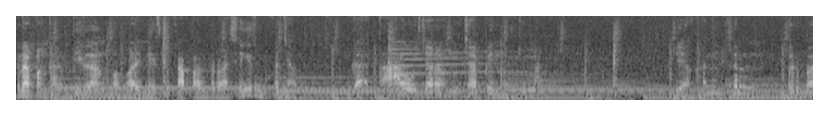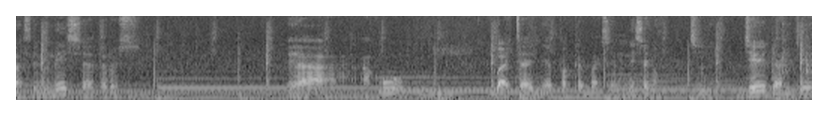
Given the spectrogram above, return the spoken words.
kenapa nggak bilang bahwa ini tuh kapal berbahasa Inggris bukannya nggak tahu cara ngucapinnya. Cuma ya kan ini kan berbahasa Indonesia terus ya aku bacanya pakai bahasa Indonesia dong. J, J dan J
